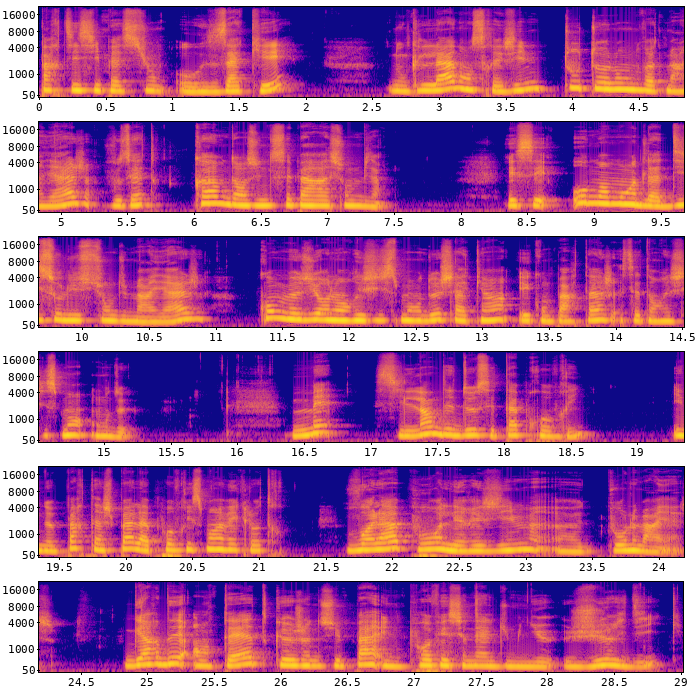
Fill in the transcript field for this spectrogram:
participation aux acquets, donc là, dans ce régime, tout au long de votre mariage, vous êtes comme dans une séparation de biens. Et c'est au moment de la dissolution du mariage qu'on mesure l'enrichissement de chacun et qu'on partage cet enrichissement en deux. Mais si l'un des deux s'est appauvri, il ne partage pas l'appauvrissement avec l'autre. Voilà pour les régimes euh, pour le mariage. Gardez en tête que je ne suis pas une professionnelle du milieu juridique,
